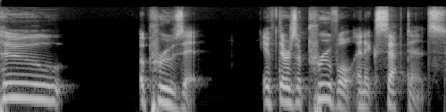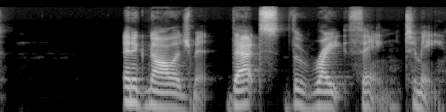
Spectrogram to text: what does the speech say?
who approves it if there's approval and acceptance and acknowledgement that's the right thing to me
